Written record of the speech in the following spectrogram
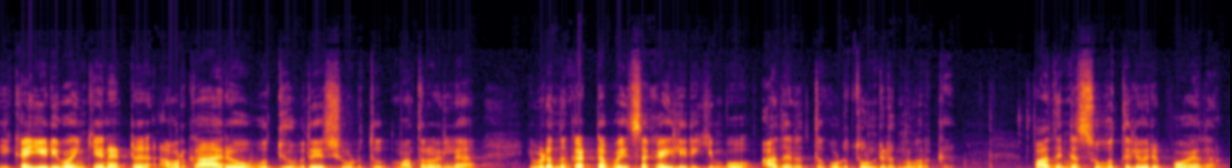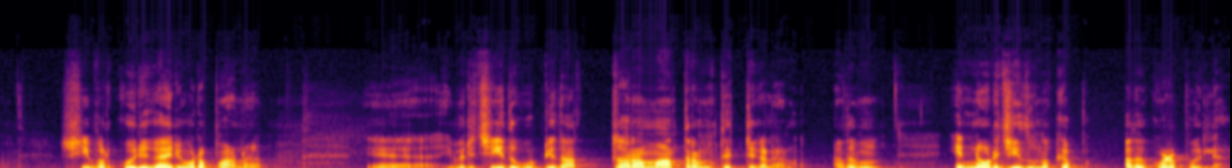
ഈ കയ്യടി വാങ്ങിക്കാനായിട്ട് അവർക്ക് ആരോ ബുദ്ധി ഉപദേശിച്ചു കൊടുത്തു. മാത്രമല്ല ഇവിടെ നിന്ന് കട്ട പൈസ കയ്യിലിരിക്കുമ്പോൾ അതെടുത്ത് കൊടുത്തുകൊണ്ടിരുന്നു ഇവർക്ക് അപ്പോൾ അതിന്റെ സുഖത്തിൽ ഇവർ പോയതാണ് പക്ഷെ ഇവർക്കൊരു കാര്യം ഉറപ്പാണ്. ഇവർ ചെയ്തു കൂട്ടിയത് അത്രമാത്രം തെറ്റുകളാണ്. അതും എന്നോട് ചെയ്തു എന്നൊക്കെ അത് കുഴപ്പമില്ല.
